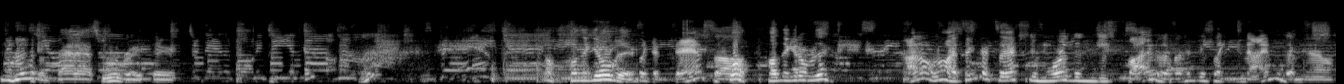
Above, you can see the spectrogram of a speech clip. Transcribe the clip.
That's a badass move right there. Oh, how'd they get over there? It's like a dance off. Look, how'd they get over there? I don't know. I think that's actually more than just five of them. I think there's like nine of them now.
